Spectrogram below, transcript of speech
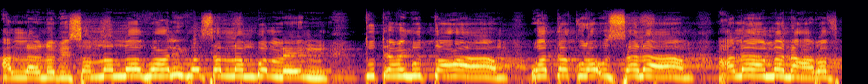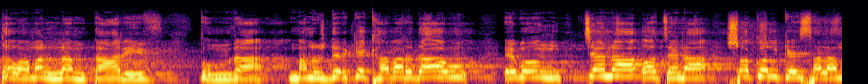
আল্লাহর নবী সাল্লাল্লাহু আলাইহি ওয়াসাল্লাম বললেন তুতাইমু তাআম ওয়া তাকরাউস সালাম আলা মান আরাফতা ওয়া তারিফ তোমরা মানুষদেরকে খাবার দাও এবং চেনা অচেনা সকলকে সালাম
